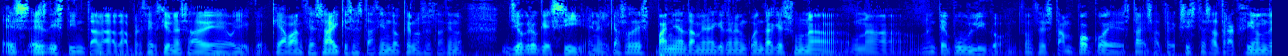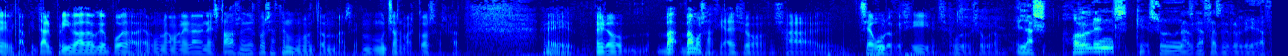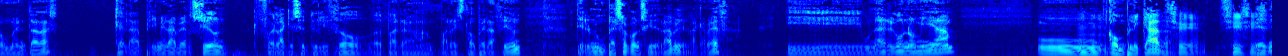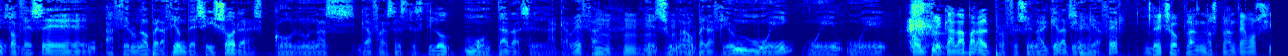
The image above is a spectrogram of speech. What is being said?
es, es distinta la, la, percepción esa de, oye, ¿qué avances hay? ¿Qué se está haciendo? ¿Qué no se está haciendo? Yo creo que sí. En el caso de España también hay que tener en cuenta que es una, una un ente público. Entonces tampoco está esa, existe esa atracción del capital privado que pueda, de alguna manera, en Estados Unidos pues hacer un montón más, muchas más cosas, claro. Eh, pero vamos hacia eso, o sea, seguro que sí, seguro, seguro. Las HoloLens, que son unas gafas de realidad aumentadas, que la primera versión que fue la que se utilizó eh, para, para esta operación, tienen un peso considerable en la cabeza. Y una ergonomía Mm, complicada. Sí, sí, sí. Entonces, eh, hacer una operación de seis horas con unas gafas de este estilo montadas en la cabeza mm, mm, es una operación muy, muy, muy complicada para el profesional que la tiene que hacer. De hecho, nos planteamos,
